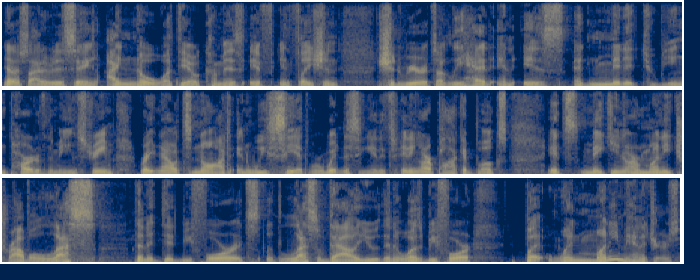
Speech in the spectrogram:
The other side of it is saying, I know what the outcome is if inflation should rear its ugly head and is admitted to being part of the mainstream. Right now, it's not, and we see it. We're witnessing it. It's hitting our pocketbooks. It's making our money travel less than it did before. It's less value than it was before. But when money managers,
